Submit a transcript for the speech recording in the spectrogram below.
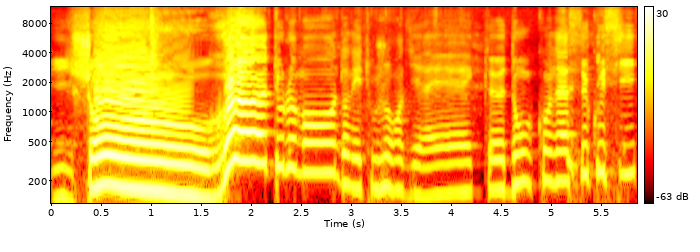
Il chaud Re tout le monde, on est toujours en direct. Donc on a ce coup-ci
